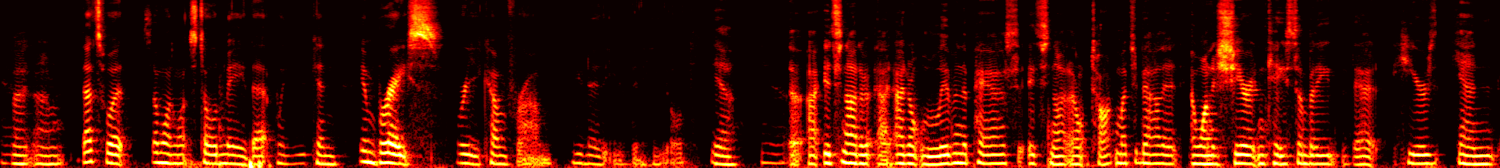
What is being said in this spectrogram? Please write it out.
But um, That's what someone once told me that when you can embrace where you come from, you know that you've been healed. Yeah, yeah. uh, it's not. A, I, I don't live in the past. It's not. I don't talk much about it. I want to share it in case somebody that hears can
